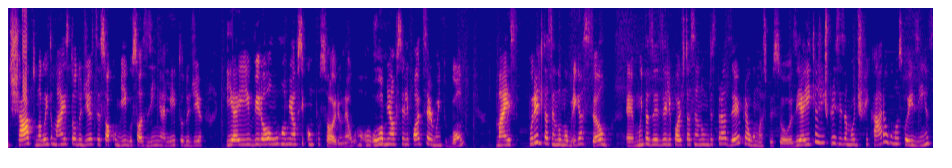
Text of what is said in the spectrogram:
chato, não aguento mais todo dia ser só comigo, sozinha ali, todo dia. E aí virou um home office compulsório, né? O, home office ele pode ser muito bom, mas por ele estar tá sendo uma obrigação, é, muitas vezes ele pode estar tá sendo um desprazer para algumas pessoas. E aí que a gente precisa modificar algumas coisinhas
